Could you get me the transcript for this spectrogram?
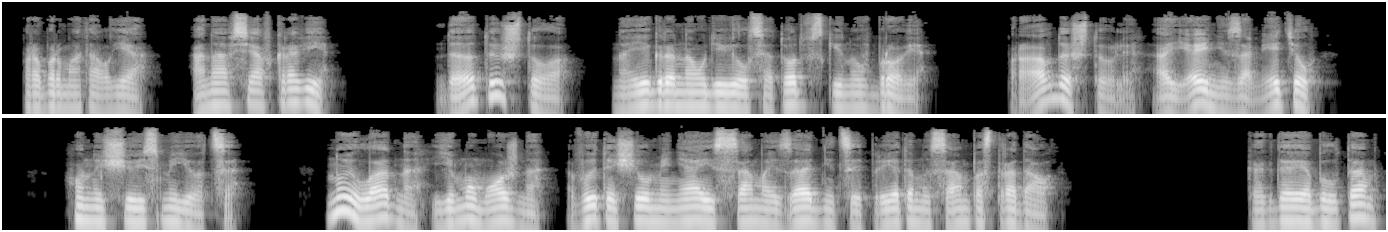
– пробормотал я. «Она вся в крови». «Да ты что?» – наигранно удивился тот, вскинув брови. «Правда, что ли? А я и не заметил». Он еще и смеется. Ну и ладно, ему можно. Вытащил меня из самой задницы, при этом и сам пострадал. Когда я был там,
